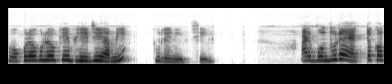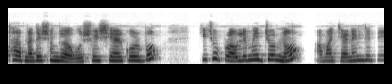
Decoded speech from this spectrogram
পকোড়াগুলোকে ভেজে আমি তুলে নিচ্ছি। আর বন্ধুরা, একটা কথা আপনাদের সঙ্গে অবশ্যই শেয়ার করব। কিছু প্রবলেমের জন্য আমার চ্যানেলটিতে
